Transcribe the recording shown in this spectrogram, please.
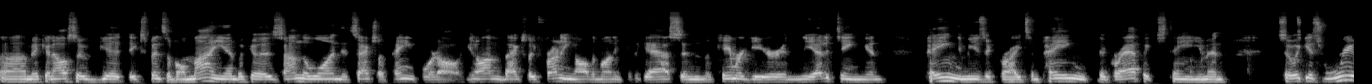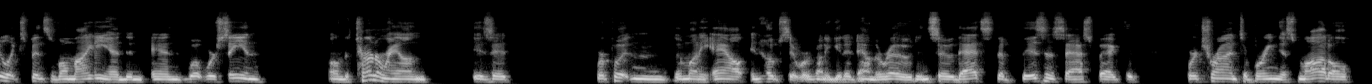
Um, it can also get expensive on my end because i'm the one that's actually paying for it all. You know i'm actually fronting all the money for the gas and the camera gear and the editing and paying the music rights and paying the graphics team. And so it gets real expensive on my end. And and what we're seeing on the turnaround is that we're putting the money out in hopes that we're going to get it down the road. And so that's the business aspect that we're trying to bring this model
